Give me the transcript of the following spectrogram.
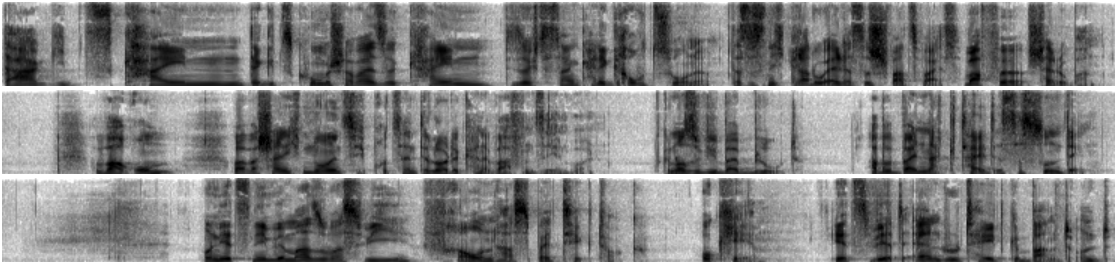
da gibt's kein, da gibt's komischerweise kein, wie soll ich das sagen, keine Grauzone. Das ist nicht graduell, das ist schwarz-weiß. Waffe, Shadowban. Warum? Weil wahrscheinlich 90 Prozent der Leute keine Waffen sehen wollen. Genauso wie bei Blut. Aber bei Nacktheit ist das so ein Ding. Und jetzt nehmen wir mal sowas wie Frauenhass bei TikTok. Okay, jetzt wird Andrew Tate gebannt. Und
